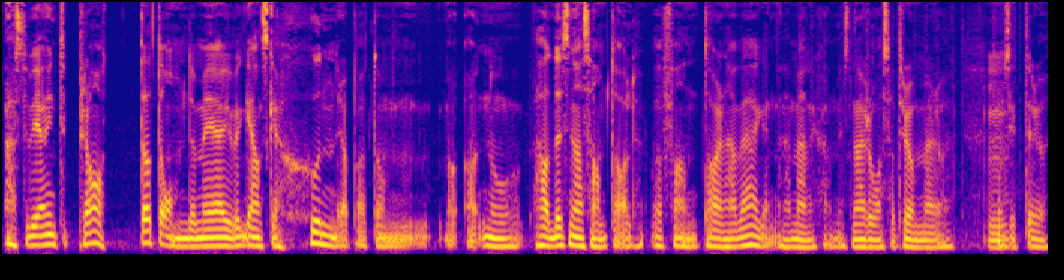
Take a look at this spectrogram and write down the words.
Alltså vi har inte pratat om det, men jag är väl ganska hundra på att de nog hade sina samtal. Vad fan tar den här vägen, den här människan med sina rosa trummor och som sitter och...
